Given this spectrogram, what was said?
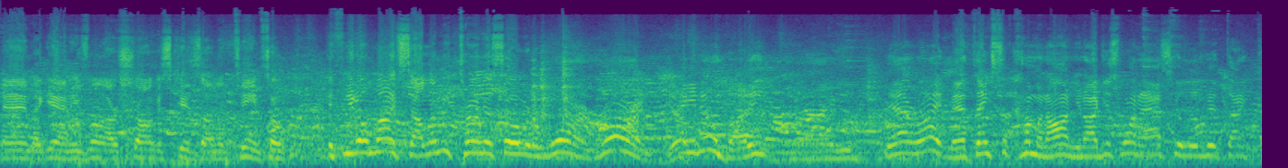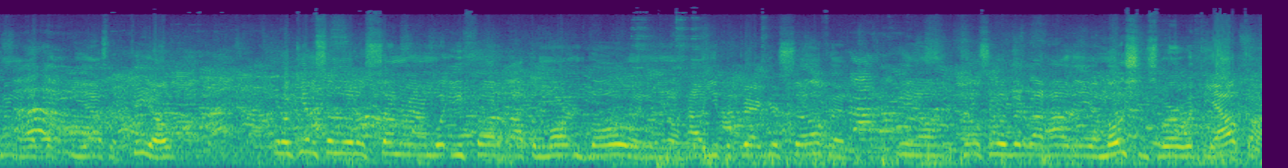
and again, he's one of our strongest kids on the team. So, if you don't mind, Sal, let me turn this over to Warren. Warren, how you doing, buddy? Yeah, right, man. Thanks for coming on. You know, I just want to ask you a little bit, kind of like you asked with Theo. You know, give us a little summary on what you thought about the Martin Bowl and you know how you prepared yourself, and you know, tell us a little bit about how the emotions were with the outcome.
